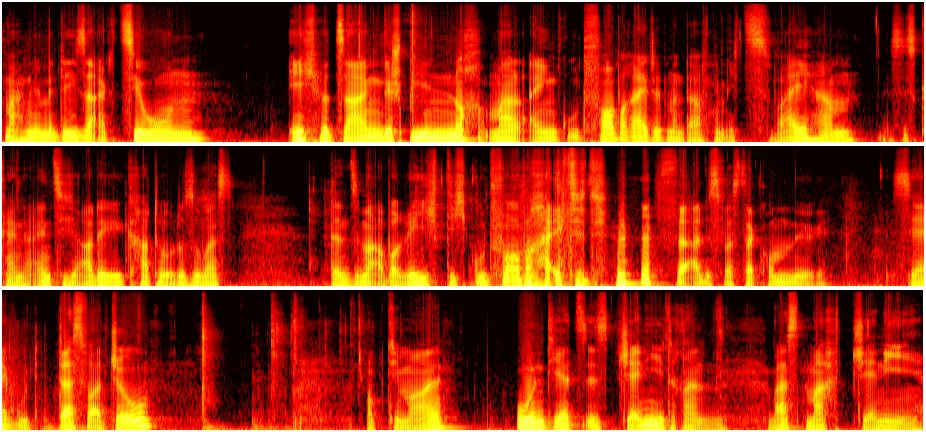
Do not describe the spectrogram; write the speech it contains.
Machen wir mit dieser Aktion ich würde sagen, wir spielen nochmal ein gut vorbereitet. Man darf nämlich zwei haben. Es ist keine einzigartige Karte oder sowas. Dann sind wir aber richtig gut vorbereitet für alles, was da kommen möge. Sehr gut. Das war Joe. Optimal. Und jetzt ist Jenny dran. Was macht Jenny?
